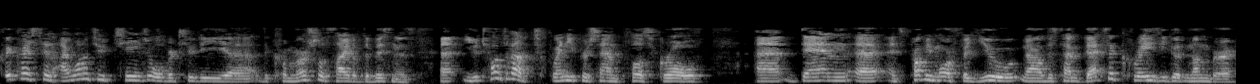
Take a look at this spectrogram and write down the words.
quick question. I wanted to change over to the uh the commercial side of the business. Uh, you talked about 20%+ plus growth. Uh, Dan, it's probably more for you now this time. That's a crazy good number.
